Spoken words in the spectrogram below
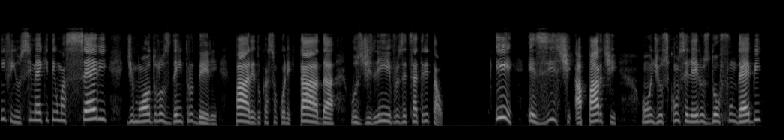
Enfim, o CIMEC tem uma série de módulos dentro dele para educação conectada, os de livros, etc. e tal. E existe a parte onde os conselheiros do Fundeb,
